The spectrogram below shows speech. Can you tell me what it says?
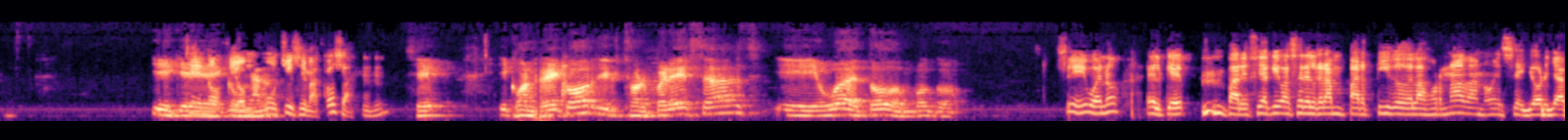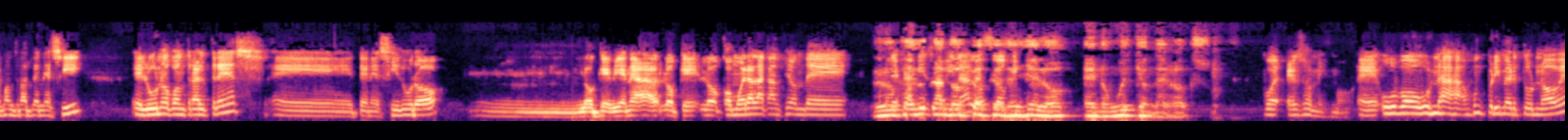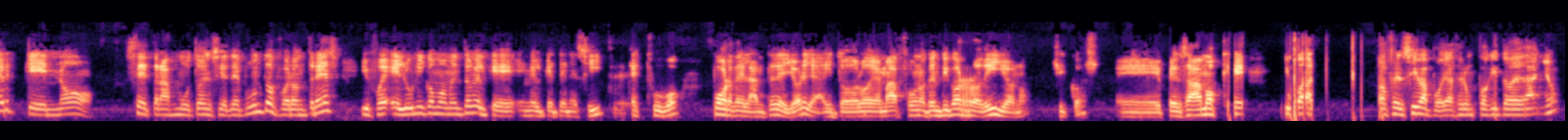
y que, nos dio muchísimas cosas. Sí, y con récord y sorpresas y hubo de todo un poco. Sí, bueno, el que parecía que iba a ser el gran partido de la jornada, ¿no? Ese Georgia contra Tennessee, el 1 contra el 3, eh, Tennessee duró mm, lo que viene a, lo que, lo, como era la canción de. Lo que duran dos peces de hielo en un whisky on the rocks. Pues eso mismo. Eh, hubo una, un primer turnover que no se transmutó en siete puntos, fueron tres, y fue el único momento en el que, en el que Tennessee estuvo por delante de Georgia y todo lo demás fue un auténtico rodillo, ¿no, chicos? Eh, pensábamos que igual la ofensiva podía hacer un poquito de daño,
